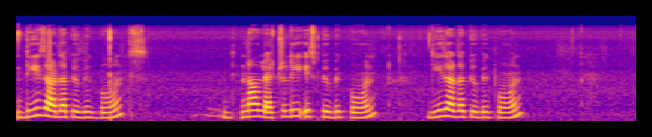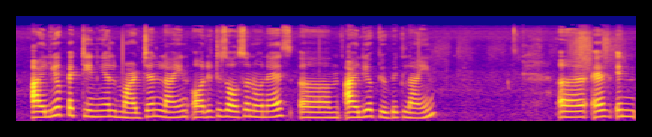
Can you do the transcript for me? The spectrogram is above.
these are the pubic bones. Now laterally is pubic bone. These are the pubic bone iliopectineal margin line or it is also known as um, iliopubic line. Uh, as in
